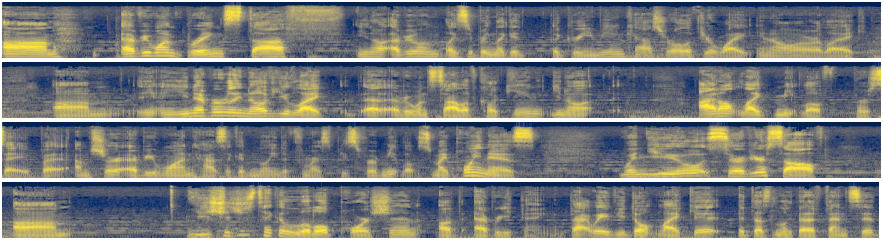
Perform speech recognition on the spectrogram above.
um, everyone brings stuff. You know, everyone likes to bring like a, a green bean casserole if you're white, you know, or like, um, y- you never really know if you like uh, everyone's style of cooking. You know, I don't like meatloaf per se, but I'm sure everyone has like a million different recipes for meatloaf. So my point is, when you serve yourself, um, you should just take a little portion of everything. That way, if you don't like it, it doesn't look that offensive,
